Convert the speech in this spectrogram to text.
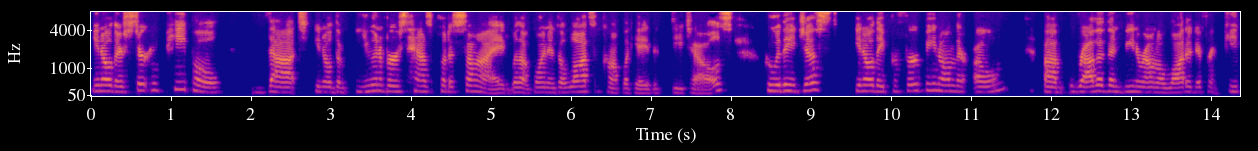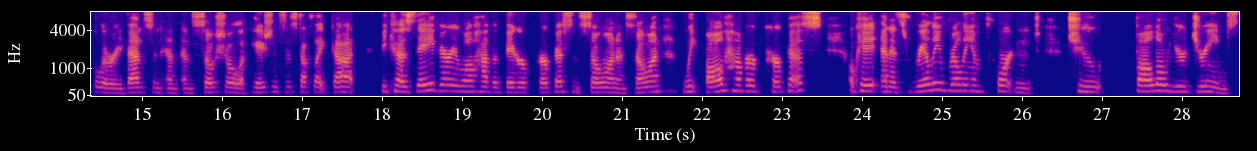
You know, there's certain people that, you know, the universe has put aside without going into lots of complicated details, who they just, you know, they prefer being on their own um, rather than being around a lot of different people or events and, and, and social occasions and stuff like that because they very well have a bigger purpose and so on and so on. We all have our purpose. Okay. And it's really, really important to follow your dreams,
